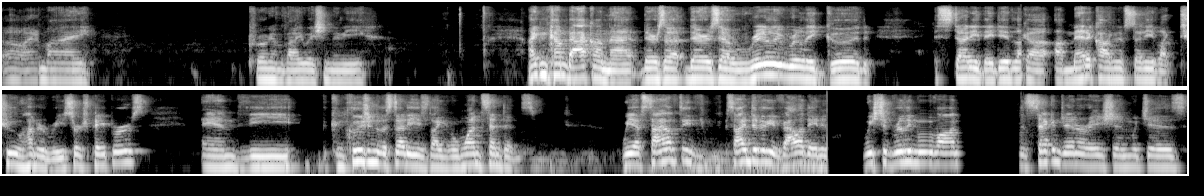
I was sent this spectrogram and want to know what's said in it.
oh, I my program evaluation maybe I can come back on that. There's a there's a really really good study. They did like a, a metacognitive study of like 200 research papers. And the, the conclusion of the study is like one sentence. We have scientifically, validated we should really move on to the second generation, which is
